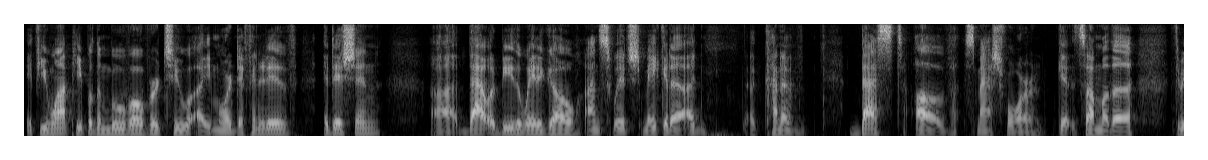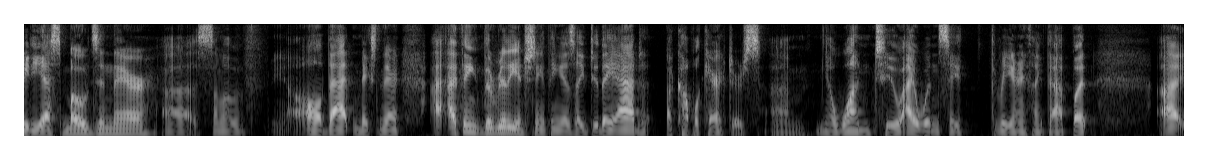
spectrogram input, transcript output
if you want people to move over to a more definitive edition, uh, that would be the way to go on Switch. Make it a, a, a kind of best of Smash 4. Get some of the 3DS modes in there, uh, some of you know, all of that mixed in there. I, I think the really interesting thing is like, do they add a couple characters? Um, you know, one, two. I wouldn't say three or anything like that, but uh,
